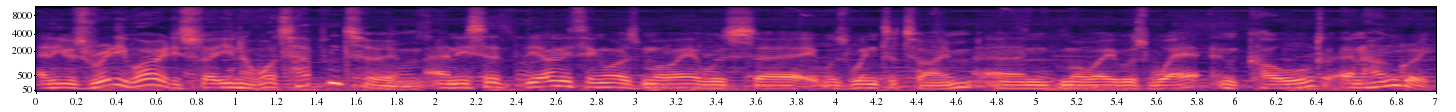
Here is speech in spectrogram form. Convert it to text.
And he was really worried. He's like, you know, what's happened to him? And he said the only thing was Moe was uh, it was winter time, and Moe was wet and cold and hungry,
